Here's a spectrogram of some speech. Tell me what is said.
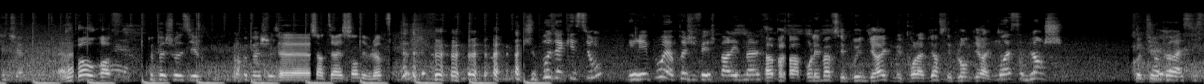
Futur. Pas ou Rof Je peux pas choisir. Je peux pas choisir. euh, C'est intéressant, développe. Je pose la question, il répond et après je fais je parlais de meuf. Ah, enfin, Pour les meufs, c'est brune direct, mais pour la bière, c'est blonde direct. Moi, c'est blanche. Je Ok. suis un peu raciste.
